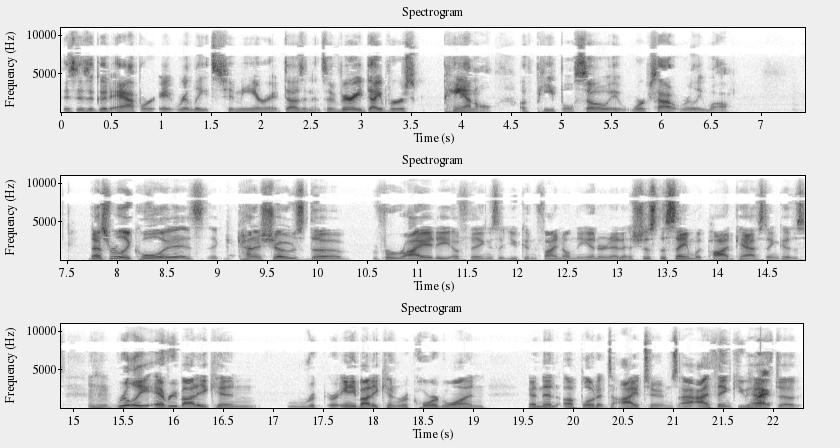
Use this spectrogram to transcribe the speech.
this is a good app or it relates to me or it doesn't. It's a very diverse panel of people, so it works out really well. That's really cool. It's, it kind of shows the variety of things that you can find on the internet. It's just the same with podcasting because mm-hmm. really everybody can re- or anybody can record one and then upload it to iTunes. I, I think you have right. to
